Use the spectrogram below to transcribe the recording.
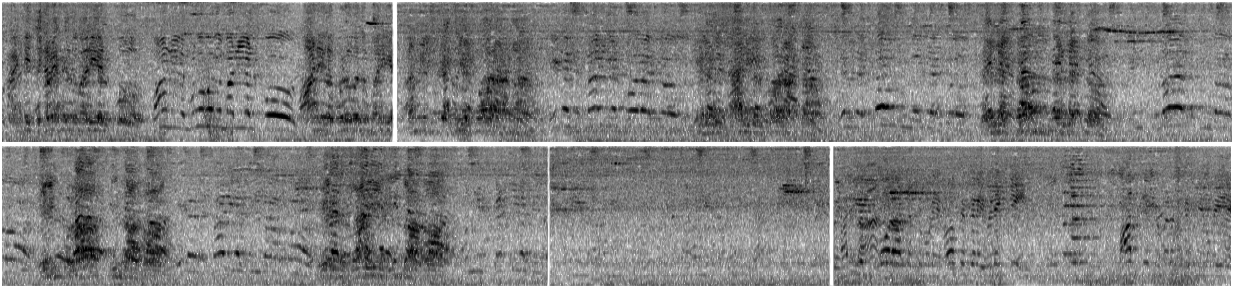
கண்டித்து நடக்குது மறியல் போர். மாநிலம் முழுவதும் மறியல் போர். மாநிலம் முழுவதும் மறியல் இடதுசாரிகள் போராட்டம். வெல்லட்டும், வெல்லட்டும். இன்குலாப் ஜிந்தாபாத். இடதுசாரிகள் ஜிந்தாபாத். மறியல் போராட்டத்தினுடைய நோக்கங்களை விளக்கி மார்க்சிய கம்யூனிஸ்ட் கட்சியினுடைய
